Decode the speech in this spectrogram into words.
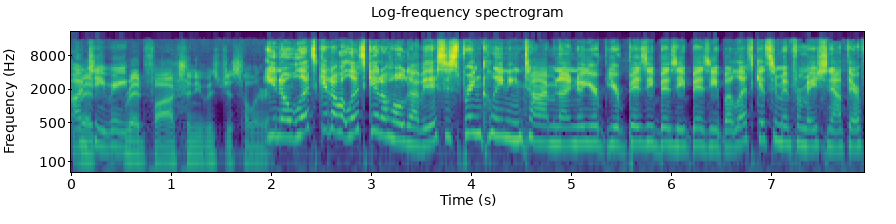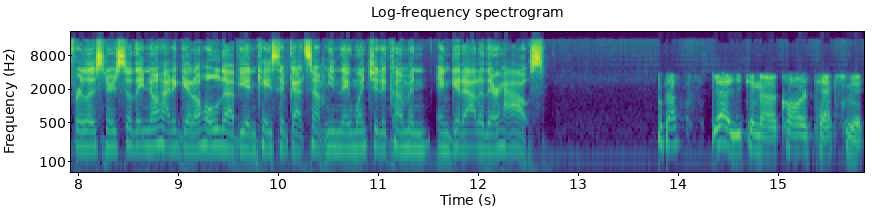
on Red, TV. Redd Foxx, and it was just hilarious. you know, let's get a let's get a hold of you. This is spring cleaning time, and I know you're you're busy, busy, busy. But let's get some information out there for listeners so they know how to get a hold of you in case they've got something and they want you to come and, and get out of their house. Okay. Yeah, you can uh, call or text me at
